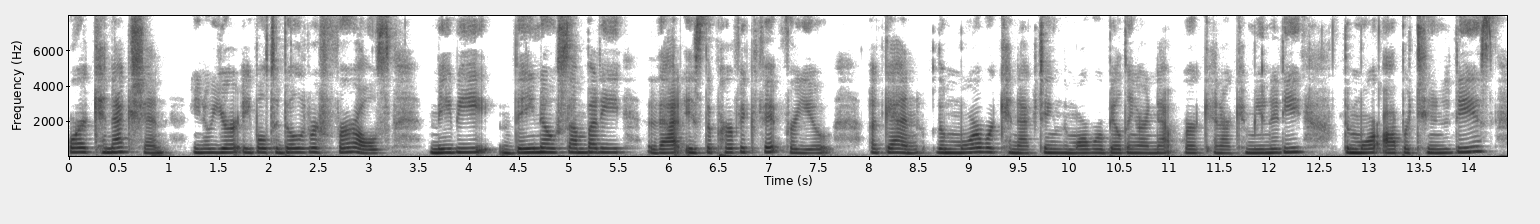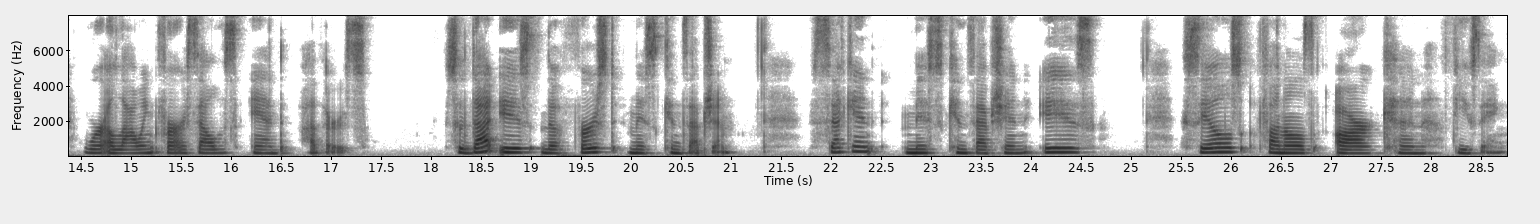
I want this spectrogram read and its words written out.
or a connection. You know, you're able to build referrals. Maybe they know somebody that is the perfect fit for you. Again, the more we're connecting, the more we're building our network and our community, the more opportunities we're allowing for ourselves and others. So, that is the first misconception. Second misconception is sales funnels are confusing.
